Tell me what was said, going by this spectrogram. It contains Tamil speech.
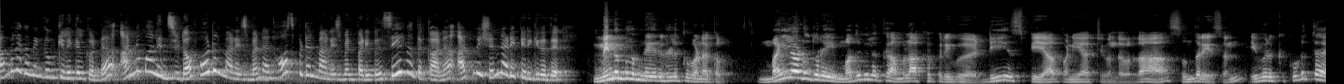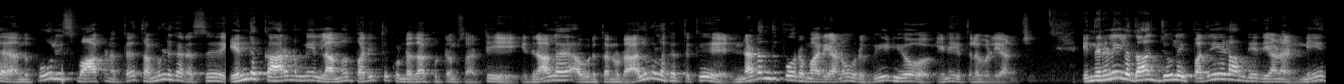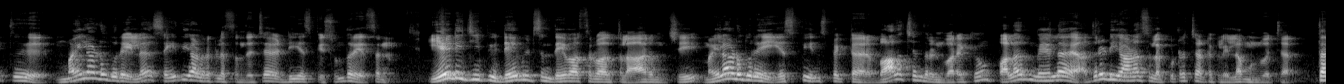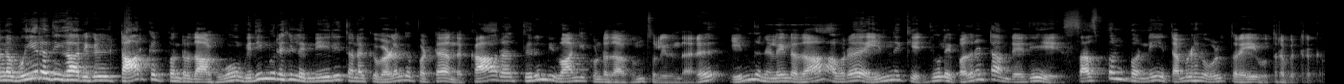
தமிழகம் எங்கும் கிளைகள் கொண்ட Annamal institute of hotel management and hospital management படிப்பில் சேர்வதற்கான அட்மிஷன் நடைபெறுகிறது. மின்னம்பலம் நேயர்களுக்கு வணக்கம். மயிலாடுதுறை மதுவிலக்கு அமலாக்க பிரிவு டிஎஸ்பியா பணியாற்றி வந்தவர் தான் சுந்தரேசன். இவருக்கு கொடுத்த அந்த போலீஸ் வாகனத்தை தமிழக அரசு எந்த காரணமே இல்லாம பறித்து கொண்டதா குற்றம் சாட்டி இதனால அவர் தன்னோட அலுவலகத்துக்கு நடந்து போற மாதிரியான ஒரு வீடியோ இணையத்துல வெளியானுச்சு. இந்த நிலையில தான் ஜூலை பதினேழாம் தேதியான நேத்து மயிலாடுதுறையில செய்தியாளர்களை சந்திச்ச டிஎஸ்பி சுந்தரேசன் ஏடிஜிபி டேவிட்சன் தேவாசிர்வாதத்தில் ஆரம்பிச்சு மயிலாடுதுறை எஸ்பி இன்ஸ்பெக்டர் பாலச்சந்திரன் வரைக்கும் பலர் மேல அதிரடியான சில குற்றச்சாட்டுகள் எல்லாம் முன் வச்சார். தன்னை உயர் அதிகாரிகள் டார்கெட் பண்ணுறதாகவும் விதிமுறைகளை மீறி தனக்கு வழங்கப்பட்ட அந்த காரை திரும்பி வாங்கி கொண்டதாகவும் சொல்லியிருந்தார். இந்த நிலையில தான் அவரை இன்னைக்கு ஜூலை பதினெட்டாம் தேதி சஸ்பெண்ட் பண்ணி தமிழக உள்துறை உத்தரவிட்டிருக்கு.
